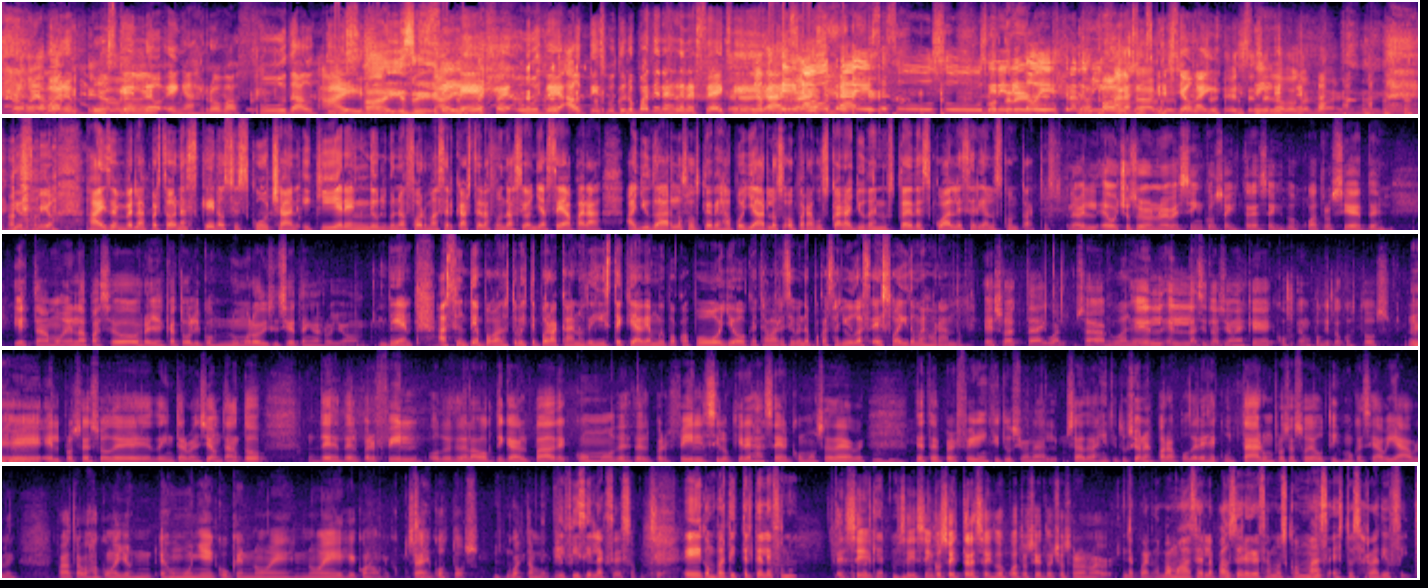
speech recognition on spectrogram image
bueno, búsquenlo en arroba food autismo. Ahí, sí. F-U-D autismo. Tú no puedes tener redes sexy. no, porque la otra ese es su, su dinerito extra de OnlyFans. la suscripción ahí. Ese, es el lado salvaje, como digo. Dios mío. Heisenberg, las personas que nos escuchan y quieren de alguna forma acercarse a la fundación, ya sea para ayudarlos a ustedes, apoyarlos o para buscar ayuda en ustedes ¿cuáles serían los contactos? El 809-563-6247 y estamos en la Paseo de Reyes Católicos número 17 en Arroyón. Bien, hace un tiempo cuando estuviste por acá nos dijiste que había muy poco apoyo, que estaban recibiendo pocas ayudas. ¿Eso ha ido mejorando? Eso está igual. O sea, la situación es que es, un poquito costoso eh, el proceso de, de intervención, tanto desde el perfil o desde la óptica del padre como desde el perfil, si lo quieres hacer como se debe, desde el perfil institucional, o sea, de las instituciones para poder ejecutar un proceso de autismo que sea viable, para trabajar con ellos es un muñeco que no es, no es económico, o sea, es costoso, cuesta mucho. Difícil acceso. Eh, ¿Compartiste el teléfono? Eh, sí, sí, 563-6247-809. De acuerdo, vamos a hacer la pausa y regresamos con más. Esto es Radio Fit.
